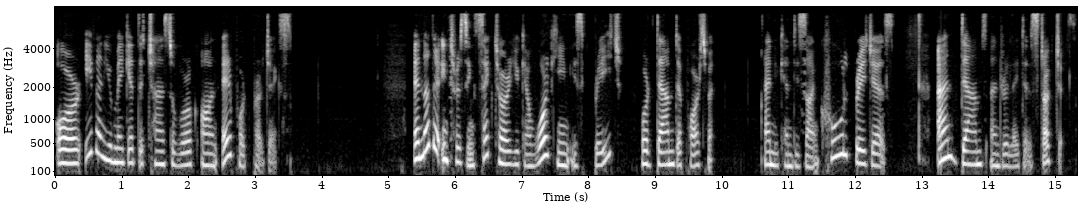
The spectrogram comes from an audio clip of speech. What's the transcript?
or even you may get the chance to work on airport projects. Another interesting sector you can work in is bridge or dam department. And you can design cool bridges and dams and related structures.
